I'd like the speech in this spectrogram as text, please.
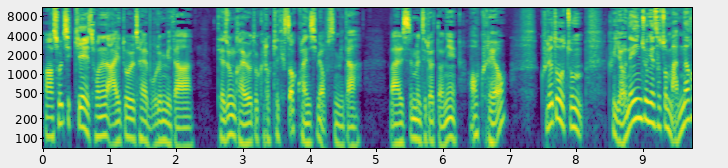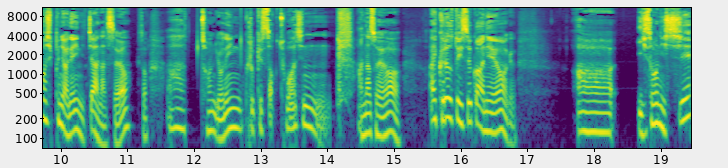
아, 솔직히 저는 아이돌 잘 모릅니다. 대중가요도 그렇게 썩 관심이 없습니다. 말씀을 드렸더니 어 그래요? 그래도 좀 그 연예인 중에서 좀 만나고 싶은 연예인 있지 않았어요? 그래서 아 전 연예인 그렇게 썩 좋아하진 않아서요. 아니 그래도 또 있을 거 아니에요. 아 이선희 씨?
